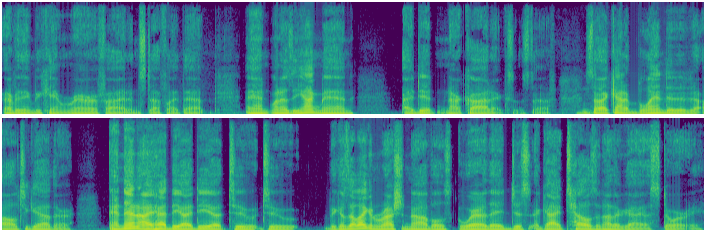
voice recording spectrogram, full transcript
everything became rarefied and stuff like that. And when I was a young man, I did narcotics and stuff. Hmm. So I kind of blended it all together. And then I had the idea to to because I like in Russian novels where they just a guy tells another guy a story.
